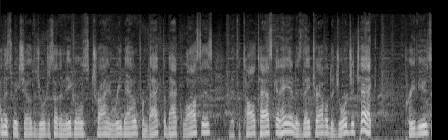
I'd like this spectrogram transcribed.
On this week's show, the Georgia Southern Eagles try and rebound from back to back losses, and it's a tall task at hand as they travel to Georgia Tech. Previews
